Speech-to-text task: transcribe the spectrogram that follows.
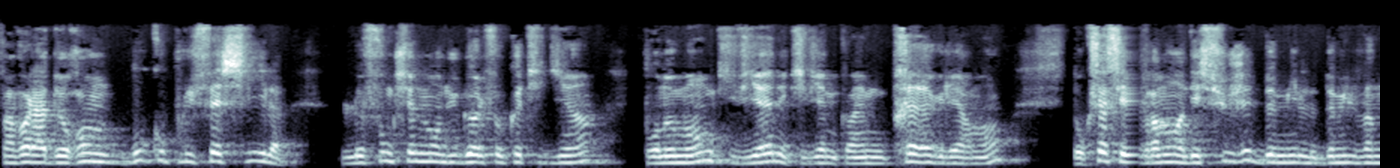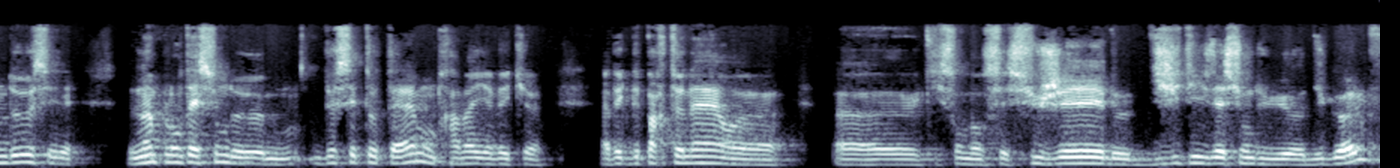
Enfin voilà, de rendre beaucoup plus facile le fonctionnement du golf au quotidien pour nos membres qui viennent et qui viennent quand même très régulièrement. Donc ça, c'est vraiment un des sujets de 2022, c'est l'implantation de, de ces totems. On travaille avec, avec des partenaires euh, qui sont dans ces sujets de digitalisation du, du golf.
